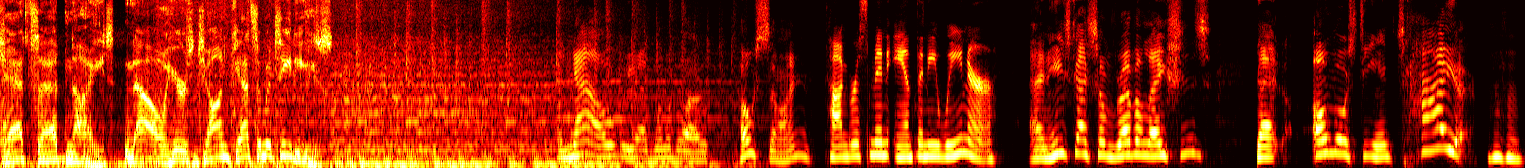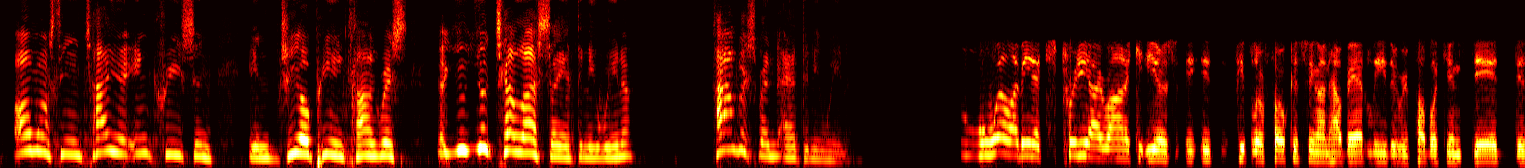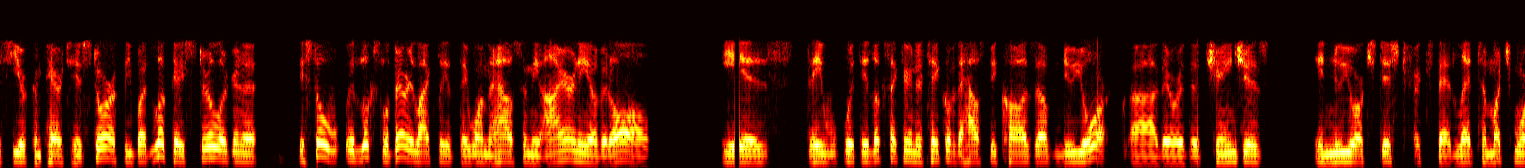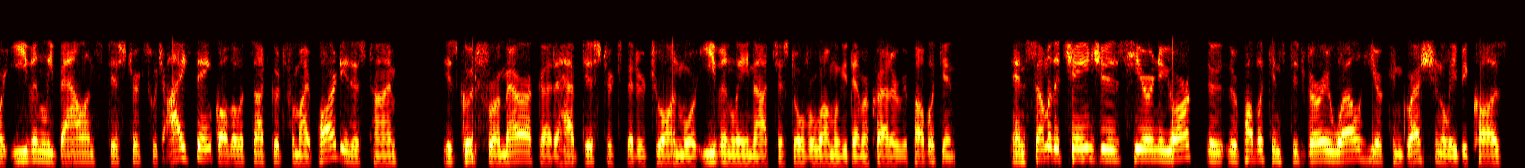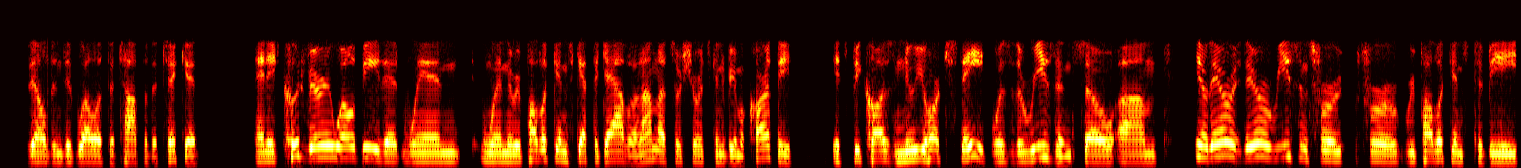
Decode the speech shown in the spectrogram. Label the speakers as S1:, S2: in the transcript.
S1: Cats at Night. Now, here's John Catsimatidis.
S2: And now we have one of our hosts on,
S3: Congressman Anthony Weiner.
S2: and he's got some revelations that almost the entire, almost the entire increase in, in GOP in Congress. Now, you, you tell us, Anthony Weiner, Congressman Anthony Weiner.
S4: Well, I mean, it's pretty ironic. You know, it, it, people are focusing on how badly the Republicans did this year compared to historically. But look, they still are going to. They still. It looks very likely that they won the House. And the irony of it all is they. It looks like they're going to take over the House because of New York. Uh, there were the changes in New York's districts that led to much more evenly balanced districts, which I think, although it's not good for my party this time, is good for America to have districts that are drawn more evenly, not just overwhelmingly Democrat or Republican. And some of the changes here in New York, the, the Republicans did very well here congressionally because Zeldin did well at the top of the ticket. And it could very well be that when when the Republicans get the gavel, and I'm not so sure it's going to be McCarthy, it's because New York State was the reason. So um, you know there are there are reasons for for Republicans to be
